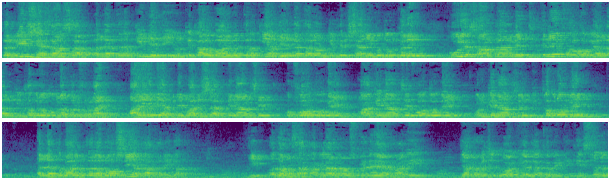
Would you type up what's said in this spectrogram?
तनवीर शहजाद साहब, अल्लाह तरक्की दे दी, उनके कारोबार में तरक्कियाँ दे, अल्लाह उनकी परेशानी को दूर करे। पूरे खानदान में जितने फौत हो गए, अल्लाह उनकी खबरों को मुनवर फरमाए। आइए भी अपने वालिद साहब के नाम से, वो फौत हो गए, माँ के नाम से फौत हो गए, उनके नाम से, उनकी खबरों में अल्लाह तबारक रोशनी अदा करेगा। जी। अदान साहब अगला अनाउंसमेंट है हमारी जाना मस्जिद वाली अल्लाह कमेटी के सदर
